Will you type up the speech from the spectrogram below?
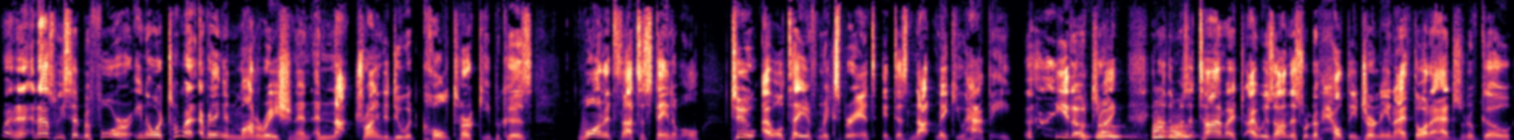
Right. And as we said before, you know, we're talking about everything in moderation and, and not trying to do it cold turkey because one, it's not sustainable. Two, I will tell you from experience, it does not make you happy. you know, trying. You know, there was a time I, I was on this sort of healthy journey, and I thought I had to sort of go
